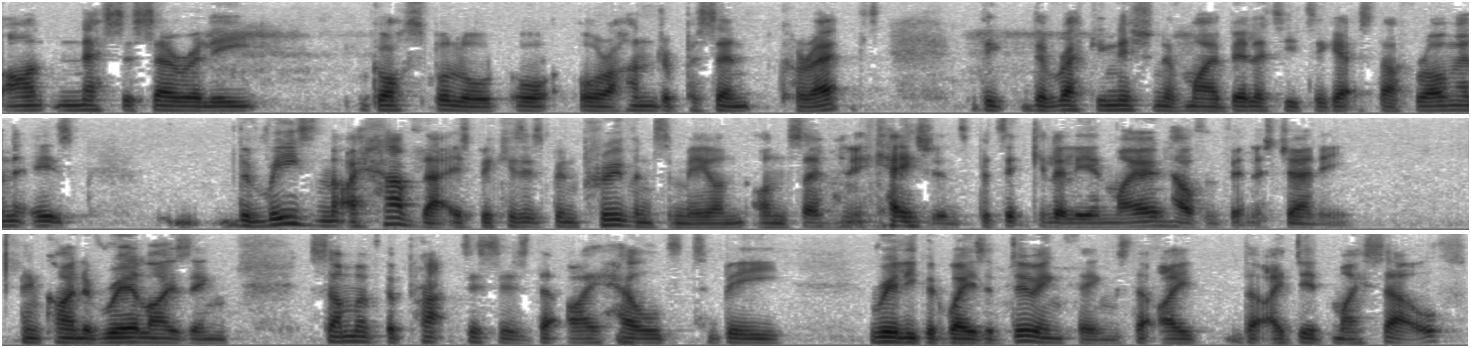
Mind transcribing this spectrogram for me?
aren't necessarily gospel or or, or 100% correct the the recognition of my ability to get stuff wrong and it's the reason that I have that is because it's been proven to me on on so many occasions particularly in my own health and fitness journey and kind of realizing some of the practices that I held to be really good ways of doing things that I that I did myself,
